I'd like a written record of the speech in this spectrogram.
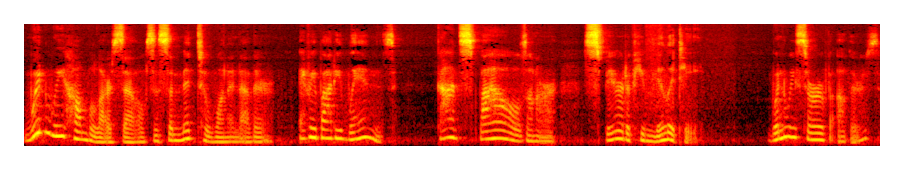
When we humble ourselves and submit to one another, everybody wins. God smiles on our spirit of humility. When we serve others,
